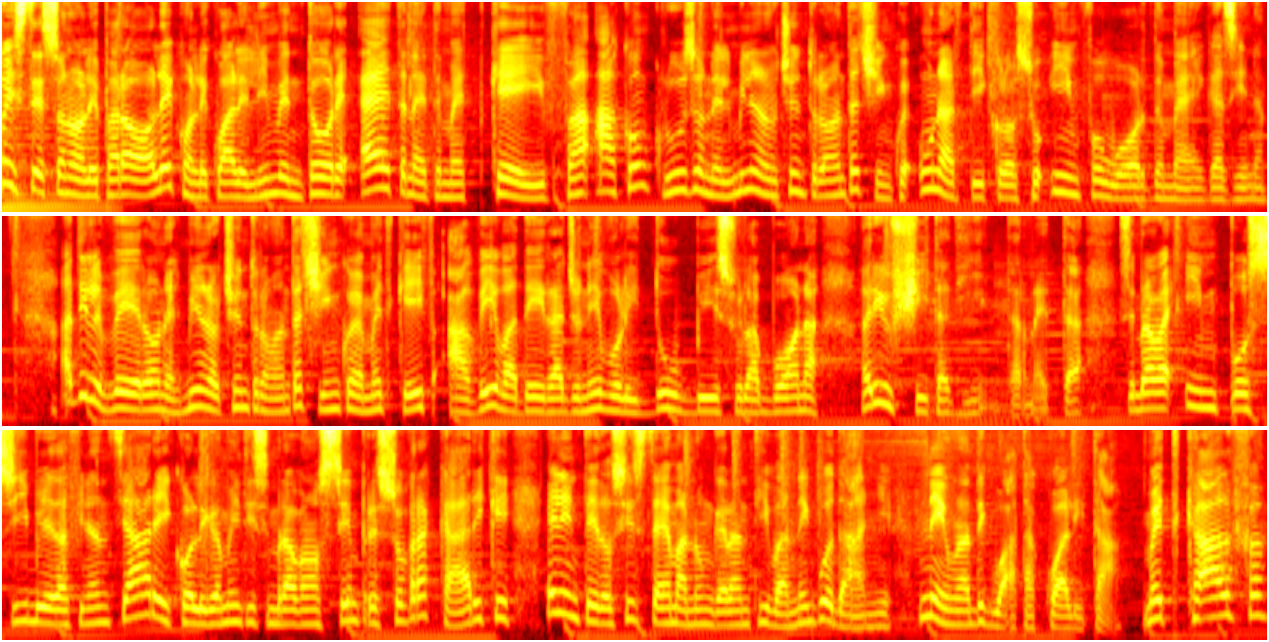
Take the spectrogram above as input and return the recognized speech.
Queste sono le parole con le quali l'inventore Ethernet Metcalfe ha concluso nel 1995 un articolo su InfoWorld Magazine. A dire il vero, nel 1995 Metcalfe aveva dei ragionevoli dubbi sulla buona riuscita di Internet. Sembrava impossibile da finanziare, i collegamenti sembravano sempre sovraccarichi e l'intero sistema non garantiva né guadagni né un'adeguata qualità. Metcalfe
